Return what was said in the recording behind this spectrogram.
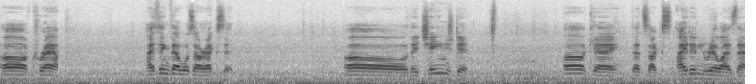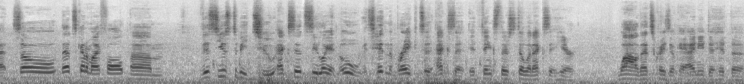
Oh, crap. I think that was our exit. Oh, they changed it. Okay, that sucks. I didn't realize that. So that's kind of my fault. Um, this used to be two exits. See, look at, oh, it's hitting the brake to exit. It thinks there's still an exit here. Wow, that's crazy. Okay, I need to hit the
